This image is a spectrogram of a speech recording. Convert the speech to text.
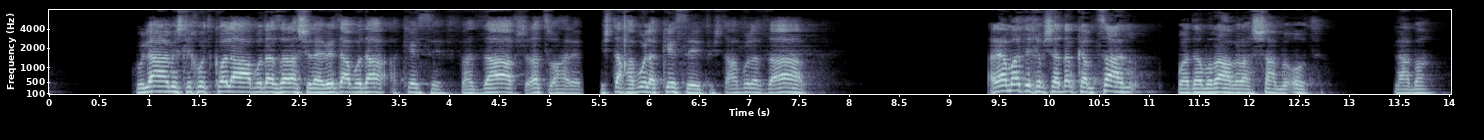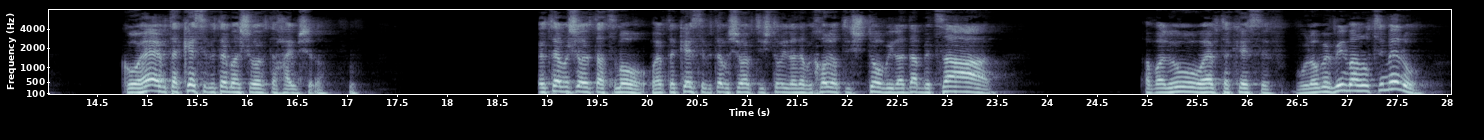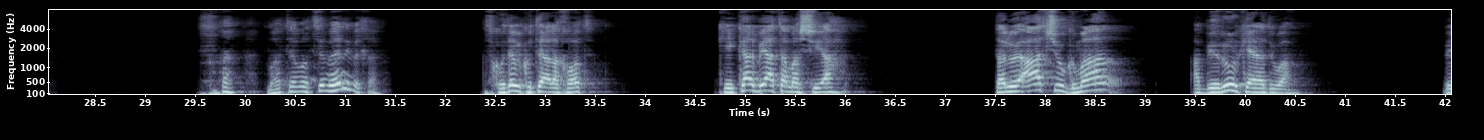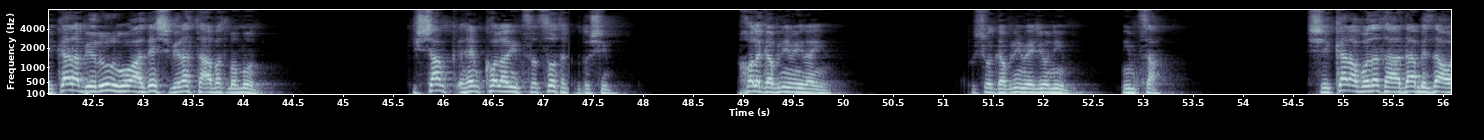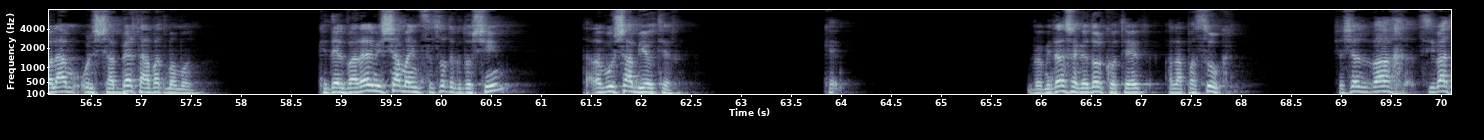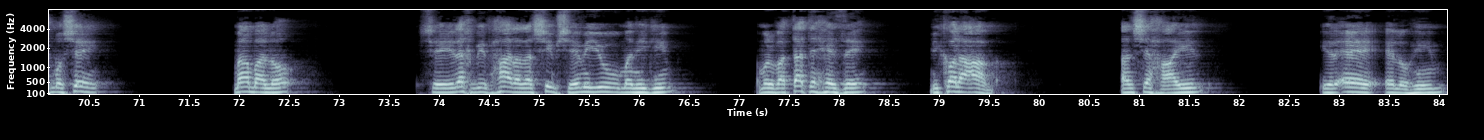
כולם ישליכו את כל העבודה הזרה שלהם. איזה עבודה? הכסף והזהב שרצו אחריהם. השתחוו לכסף, השתחוו לזהב. אני אמרתי לכם שאדם קמצן הוא אדם רע ורשע מאוד. למה? כי הוא אוהב את הכסף יותר ממה שהוא אוהב את החיים שלו. יותר ממה שהוא אוהב את עצמו, אוהב את הכסף יותר ממה שהוא אוהב את אשתו וילדיו. יכול להיות אשתו וילדיו בצער, אבל הוא אוהב את הכסף, והוא לא מבין מה רוצים ממנו. מה אתם רוצים ממני בכלל? אז כותב לקוטי הלכות, כי עיקר ביאת המשיח תלוי עד שהוא גמר הבירור כידוע. ועיקר הבירור הוא על ידי שבירת תאוות ממון. כי שם הם כל הניצוצות הקדושים. בכל הגוונים העילאים. פשוט הגוונים העליונים. נמצא. שעיקר עבודת האדם בזה העולם הוא לשבר תאוות ממון. כדי לברר משם הניצוצות הקדושים, תערבו שם ביותר. כן. במדרש הגדול כותב על הפסוק שהשם דברך ציוות משה, מה אמר לו? שילך ויבחר אנשים שהם יהיו מנהיגים. אמר לו, ואתה תחזה מכל העם אנשי חיל, יראי אלוהים,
